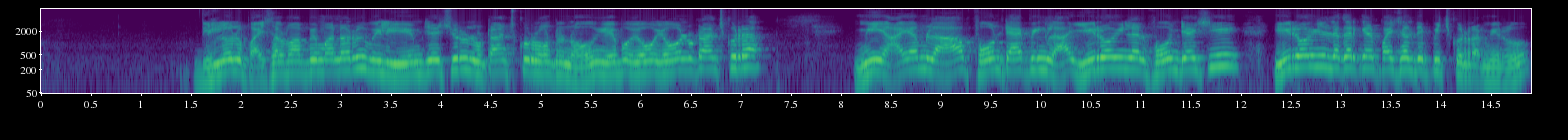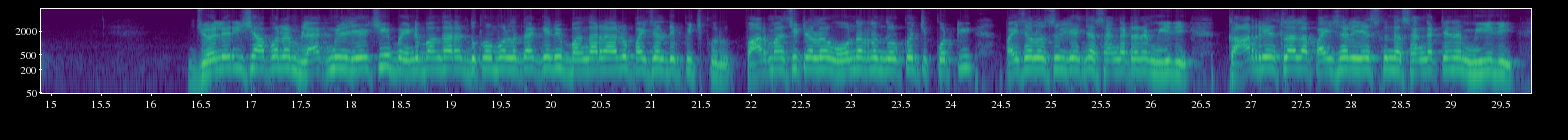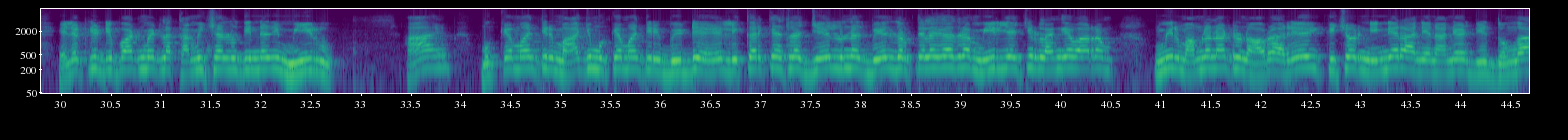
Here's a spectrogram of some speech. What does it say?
పైసలు పంపిమన్నారు. వీళ్ళు ఏం చేసిర్రు? లుటాంచుకుర్రు అంటున్నావు. ఏవో ఎవరు లుటాంచుకుర్రా? మీ ఆయంలా ఫోన్ ట్యాపింగ్లా హీరోయిన్లను ఫోన్ చేసి హీరోయిన్ల దగ్గరికి పైసలు తెప్పించుకుర్రా మీరు? జ్యువెలరీ షాపులను బ్లాక్మెయిల్ చేసి ఎండు బంగారం దుకాణాల దగ్గర బంగారాలు పైసలు తెప్పించుకురు. ఫార్మాసిటీలో ఓనర్లను దొరికొచ్చి కొట్టి పైసలు వసూలు చేసిన సంఘటన మీది. కార్ రేస్లలో పైసలు వేసుకున్న సంఘటన మీది. ఎలక్ట్రిక్ డిపార్ట్మెంట్లో కమిషన్లు తిన్నది మీరు. ముఖ్యమంత్రి మాజీ ముఖ్యమంత్రి బిడ్డే లిక్కర్ కేసులో జైలు ఉన్నది బెయిల్ దొరకలే కదరా మీరు చేసిరు లంగేవారం. మీరు మమ్మల్ని అంటున్నారు అరే కిషోర్ నిన్నేరా నేను అనేది దొంగ.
